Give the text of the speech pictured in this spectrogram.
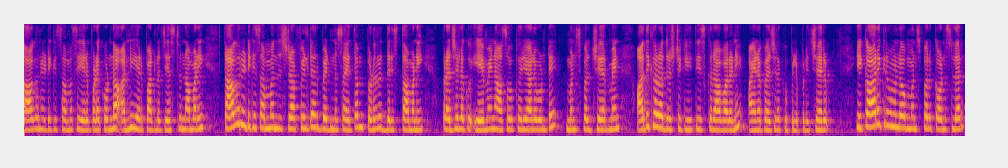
తాగునీటికి సమస్య ఏర్పడకుండా అన్ని ఏర్పాట్లు చేస్తున్నామని తాగునీటికి సంబంధించిన ఫిల్టర్ బెడ్ను సైతం పునరుద్ధరిస్తామని ప్రజలకు ఏమైనా అసౌకర్యాలు ఉంటే మున్సిపల్ చైర్మన్ అధికారుల దృష్టికి తీసుకురావాలని ఆయన ప్రజలకు పిలుపునిచ్చారు. ఈ కార్యక్రమంలో మున్సిపల్ కౌన్సిలర్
